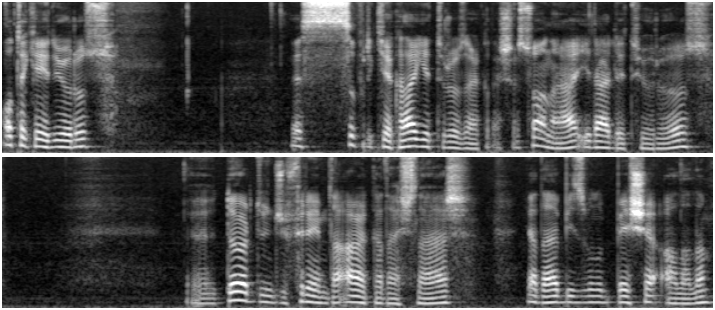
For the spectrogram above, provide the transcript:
Otake ediyoruz ve 0,2'ye kadar getiriyoruz arkadaşlar. Sonra ilerletiyoruz. Ee, dördüncü frame'de arkadaşlar ya da biz bunu 5'e alalım.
